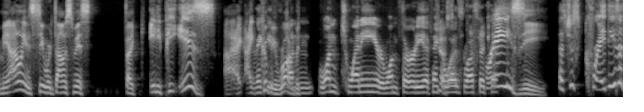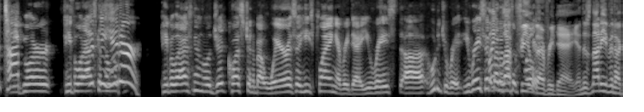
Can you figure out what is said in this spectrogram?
I mean, I don't even see where Dom Smith's like ADP is. I, I, I could be wrong, but one twenty or one thirty, I think it was last crazy. That's just crazy. He's a top. People are people are asking hitter people are asking a legit question about where is it he's playing every day. You raised uh, who did you raise? You raised it about left field player. every day, and there's not even a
